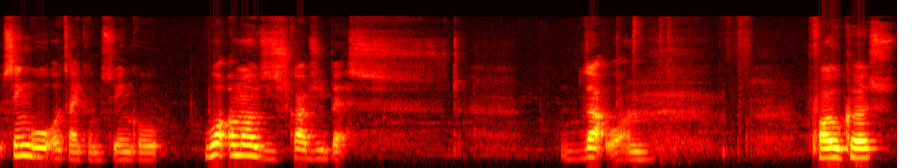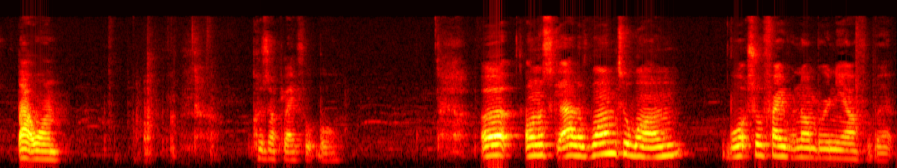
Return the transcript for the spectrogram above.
Uh, single or taken? Single. What emoji describes you best? That one. Focus, that one. Because I play football. Uh, on a scale of 1 to 1, what's your favourite number in the alphabet?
